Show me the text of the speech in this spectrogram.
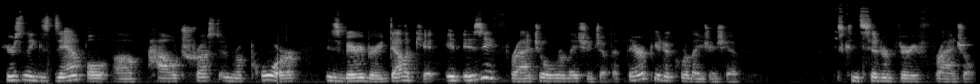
Here's an example of how trust and rapport is very, very delicate. It is a fragile relationship. A therapeutic relationship is considered very fragile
